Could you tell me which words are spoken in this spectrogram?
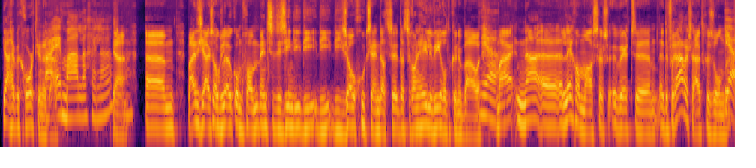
ja, heb ik gehoord inderdaad. Maar eenmalig helaas. Ja, Maar- ehm, maar het is juist ook leuk om gewoon mensen te zien die, die, die, die zo goed zijn dat ze, dat ze gewoon een hele wereld kunnen bouwen. Ja. Maar na Lego Masters werd De Verraders uitgezonden. Ja.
